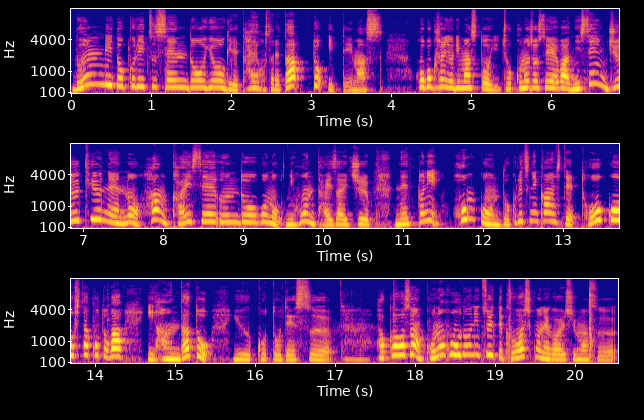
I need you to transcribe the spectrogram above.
分離独立扇動容疑で逮捕されたと言っています。報告書によりますと一応この女性は2019年の反改正運動後の日本滞在中ネットに香港独立に関して投稿したことが違反だということです。白川さんこの報道について詳しくお願いします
